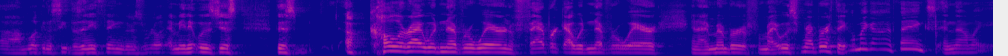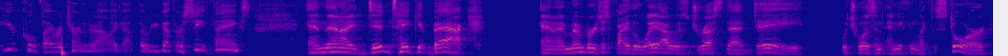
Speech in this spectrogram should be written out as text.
Uh, I'm looking to see if there's anything. There's really, I mean, it was just this a color I would never wear and a fabric I would never wear. And I remember for my it was for my birthday. Oh my god, thanks! And then I'm like, you're cool. If I returned it out, I got the you got the receipt. Thanks. And then I did take it back, and I remember just by the way I was dressed that day, which wasn't anything like the store.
